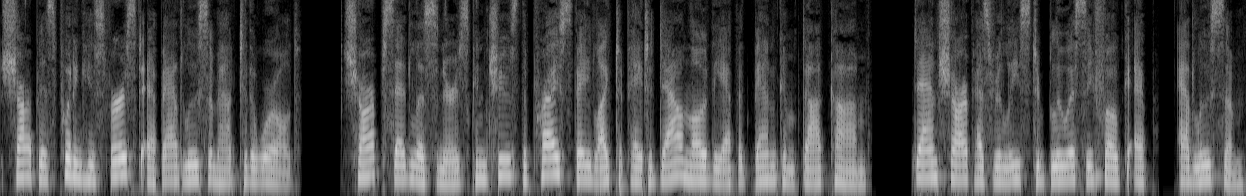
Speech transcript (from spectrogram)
Sharp is putting his first ep Ad Lucem out to the world. Sharp said listeners can choose the price they'd like to pay to download the ep at bandcamp.com. Dan Sharp has released a bluesy folk ep, Ad Lucem,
